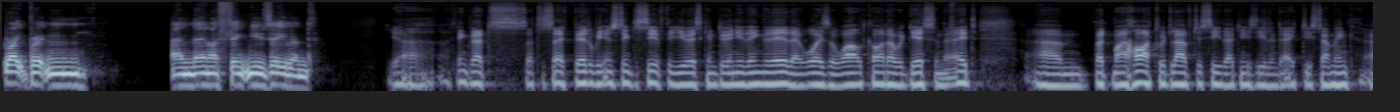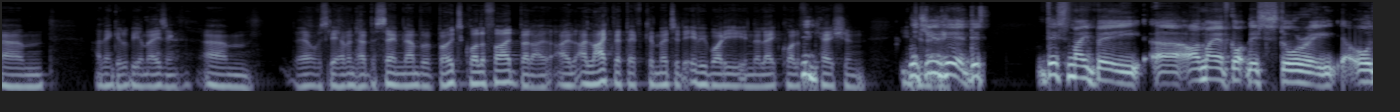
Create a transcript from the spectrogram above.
Great Britain, and then I think New Zealand. Yeah, I think that's that's a safe bet. It'll be interesting to see if the US can do anything there. They're always a wild card, I would guess, in the eight. Um, but my heart would love to see that New Zealand eight do something. Um, I think it'll be amazing. Um, they obviously haven't had the same number of boats qualified, but I, I, I like that they've committed everybody in the late qualification. Did you hear this? This may be. Uh, I may have got this story, or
